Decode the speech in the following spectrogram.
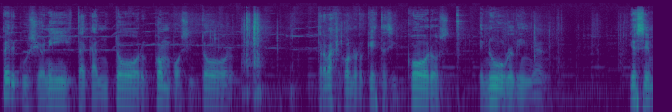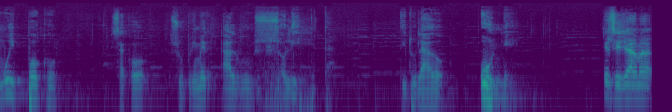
percusionista, cantor, compositor, trabaja con orquestas y coros en Hurlingham y hace muy poco sacó su primer álbum solista, titulado Une. Él se llama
